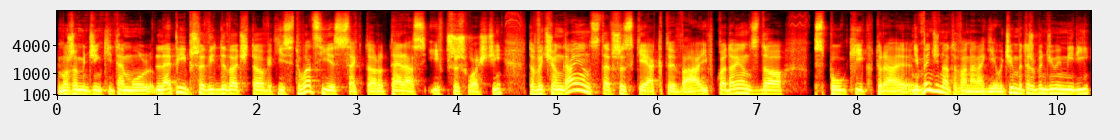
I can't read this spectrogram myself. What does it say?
Możemy dzięki temu lepiej przewidywać to, w jakiej sytuacji jest sektor teraz i w przyszłości. To wyciągając te wszystkie aktywa i wkładając do spółki, która nie będzie notowana na giełdzie, my też będziemy mieli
